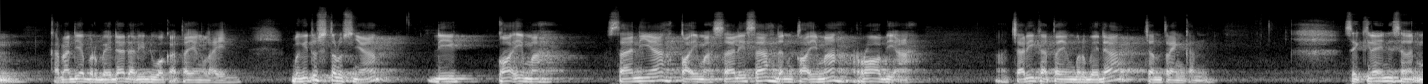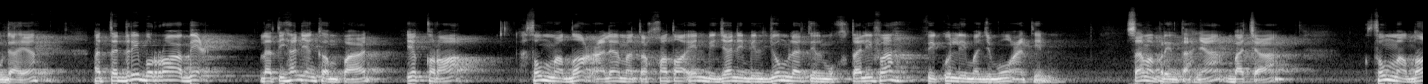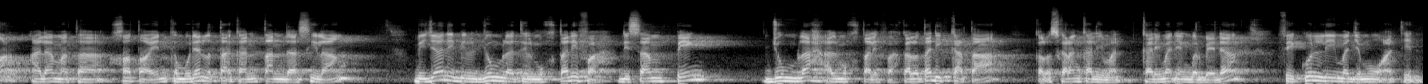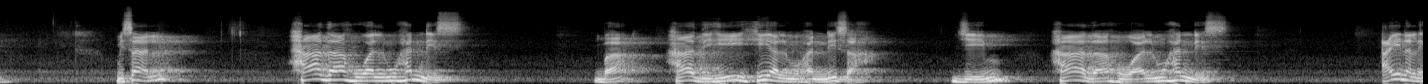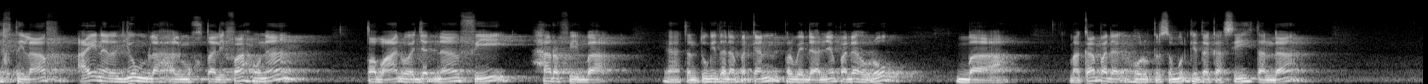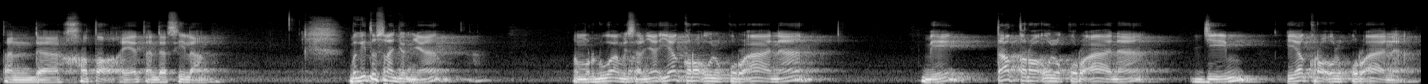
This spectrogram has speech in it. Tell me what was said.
karena dia berbeda dari dua kata yang lain. Begitu seterusnya di qaimah saniyah, qaimah salisah dan qaimah rabi'ah. Nah, cari kata yang berbeda, contrengkan. Saya kira ini sangat mudah ya. At-tadribur rabi' latihan yang keempat, iqra thumma dha' alamata khata'in bi janibil jumlatil mukhtalifah fi kulli majmu'atin. Sama perintahnya, baca thumma dha' alamata khata'in kemudian letakkan tanda silang bijani bil jumlatil mukhtalifah di samping jumlah al mukhtalifah. Kalau tadi kata, kalau sekarang kalimat, kalimat yang berbeda fi kulli majmu'atin. Misal hadha huwal muhandis. Ba hadhihi hiyal muhandisah. Jim hadha huwal muhandis. Ainal ikhtilaf, ainal jumlah al-mukhtalifah huna tab'an wajadna fi harfi ba. Ya, tentu kita dapatkan perbedaannya pada huruf ba. Maka pada huruf tersebut kita kasih tanda tanda khata ya, tanda silang. Begitu selanjutnya Nomor dua misalnya yaqra'ul Qur'ana B taqra'ul Qur'ana Jim yaqra'ul Qur'ana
